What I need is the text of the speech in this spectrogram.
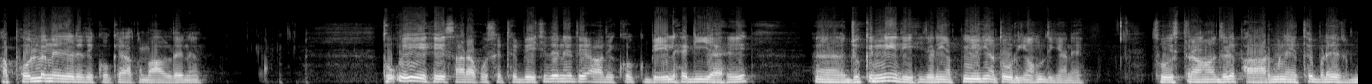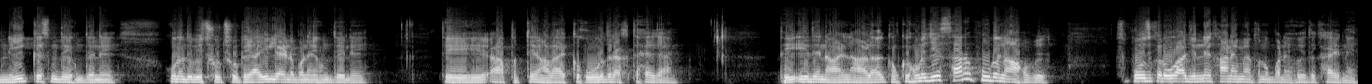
ਆ ਫੁੱਲ ਨੇ ਜਿਹੜੇ ਦੇਖੋ ਕਿਆ ਕਮਾਲ ਦੇ ਨੇ। ਤੋ ਇਹ ਇਹ ਸਾਰਾ ਕੁਝ ਇੱਥੇ ਵੇਚਦੇ ਨੇ ਤੇ ਆ ਦੇਖੋ ਇੱਕ ਬੇਲ ਹੈਗੀ ਆ ਇਹ। ਅਹ ਦੀ ਜਿਹੜੀਆਂ ਪੀਲੀਆਂ ਤੋਰੀਆਂ ਹੁੰਦੀਆਂ ਨੇ। ਸੋ ਇਸ ਤਰ੍ਹਾਂ ਜਿਹੜੇ ਫਾਰਮ ਨੇ ਇੱਥੇ ਬੜੇ ਯੂਨੀਕ ਕਿਸਮ ਦੇ ਹੁੰਦੇ ਨੇ। ਉਹਨਾਂ ਦੇ ਵਿੱਚ ਛੋਟੇ ਛੋਟੇ ਆਈਲੈਂਡ ਬਣੇ ਹੁੰਦੇ ਨੇ ਤੇ ਆ ਪੱਤਿਆਂ ਵਾਲਾ ਇੱਕ ਹੋਰ ਦਰਖਤ ਹੈਗਾ। ਤੇ ਇਹਦੇ ਨਾਲ ਨਾਲ ਕਿਉਂਕਿ ਹੁਣ ਜੇ ਸਾਰਾ ਫੂਡ ਨਾ ਹੋਵੇ ਸਪੋਜ਼ ਕਰੋ ਆ ਜਿੰਨੇ ਖਾਣੇ ਮੈਂ ਤੁਹਾਨੂੰ ਬਣੇ ਹੋਏ ਦਿਖਾਏ ਨੇ।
